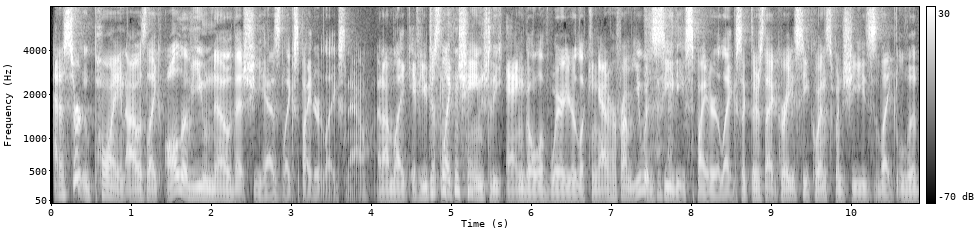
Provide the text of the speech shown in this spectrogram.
at a certain point, I was like, all of you know that she has like spider legs now. And I'm like, if you just like change the angle of where you're looking at her from, you would see these spider legs. Like there's that great sequence when she's like li-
